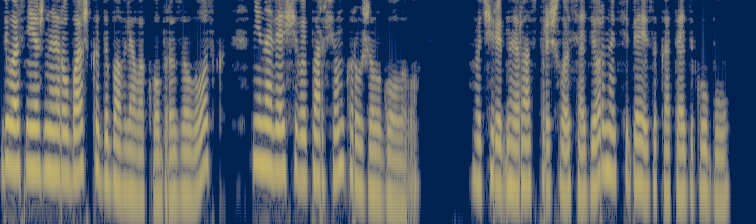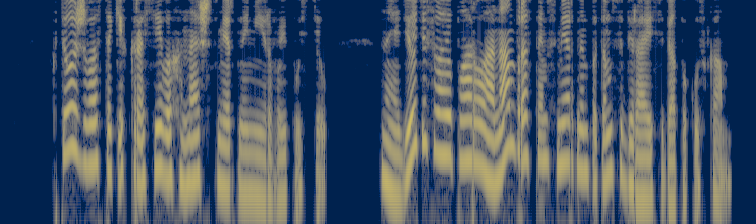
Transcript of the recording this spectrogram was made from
белоснежная рубашка добавляла к образу лоск, ненавязчивый парфюм кружил голову. В очередной раз пришлось одернуть себя и закатать губу. Кто же вас таких красивых наш смертный мир выпустил? Найдете свою пару, а нам, простым смертным, потом собирая себя по кускам.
